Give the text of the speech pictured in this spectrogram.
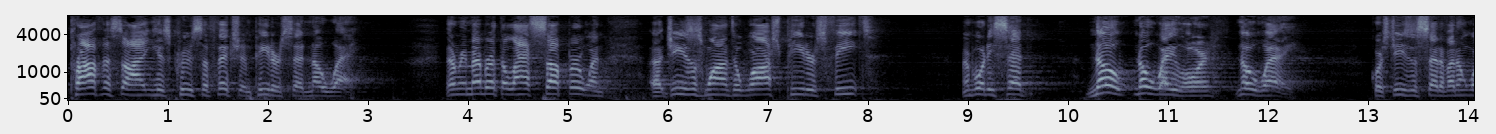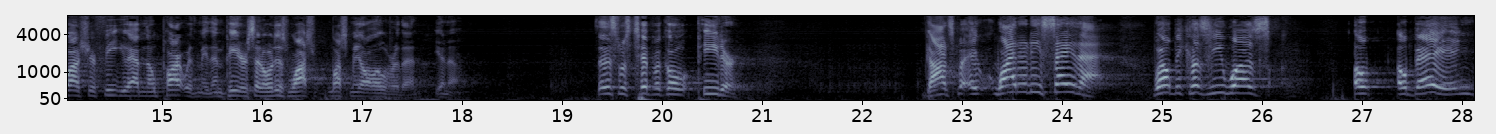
prophesying his crucifixion, Peter said, No way. Then remember at the Last Supper when uh, Jesus wanted to wash Peter's feet? Remember what he said? No, no way, Lord, no way. Of course, Jesus said, If I don't wash your feet, you have no part with me. Then Peter said, Oh, just wash, wash me all over then, you know. So this was typical Peter. God's, why did he say that? Well, because he was obeying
